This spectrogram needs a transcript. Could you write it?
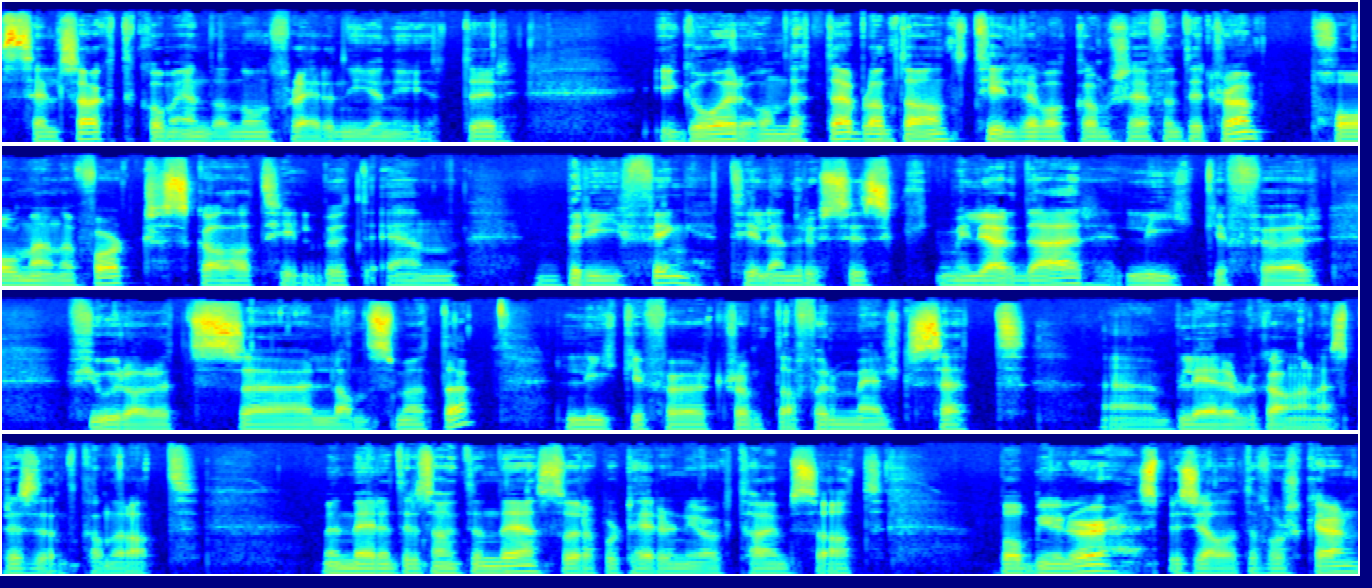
selvsagt. Kom enda noen flere nye nyheter i går om dette, annet tidligere valgkampsjefen til Trump, Paul Manafort, skal ha tilbudt en brifing til en russisk milliardær like før fjorårets eh, landsmøte, like før Trump da formelt sett eh, ble republikanernes presidentkandidat. Men mer interessant enn det så rapporterer New York Times at Bob Mueller, spesialetterforskeren,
